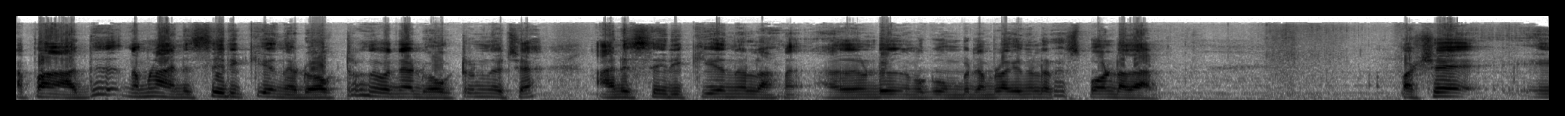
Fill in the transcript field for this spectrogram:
അപ്പോൾ അത് നമ്മൾ അനുസരിക്കുക എന്ന ഡോക്ടർ എന്ന് പറഞ്ഞാൽ ഡോക്ടർ എന്ന് വെച്ചാൽ അനുസരിക്കുക എന്നുള്ളതാണ്. അതുകൊണ്ട് നമുക്ക് മുമ്പ് നിന്നുള്ള റെസ്പോണ്ട് അതാണ്. പക്ഷേ ഈ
